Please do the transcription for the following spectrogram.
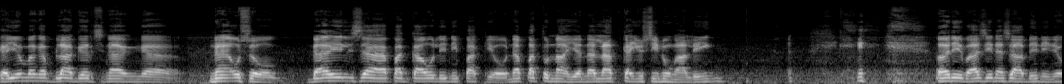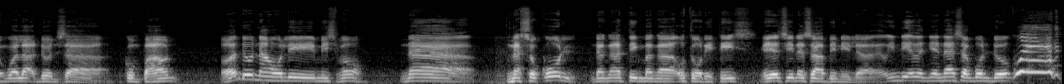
kayo mga vloggers ng uh, nausog dahil sa pagkauli ni Pacquiao napatunayan na lahat kayo sinungaling. o di ba sinasabi ninyo wala doon sa compound? O doon nahuli mismo na nasukol ng ating mga authorities. Kaya sinasabi nila, hindi niya nasa bundok. What?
